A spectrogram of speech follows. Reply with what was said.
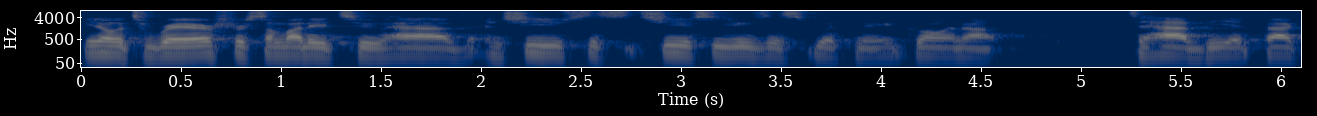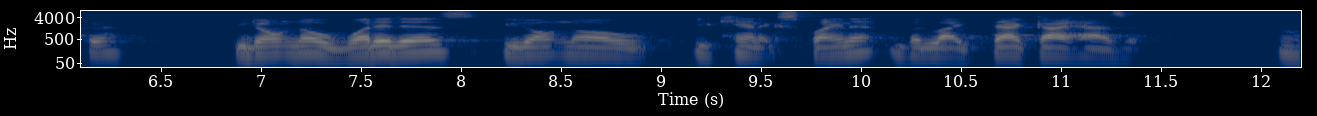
you know it's rare for somebody to have, and she used to she used to use this with me growing up, to have the it factor. You don't know what it is, you don't know, you can't explain it, but like that guy has it. Hmm.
